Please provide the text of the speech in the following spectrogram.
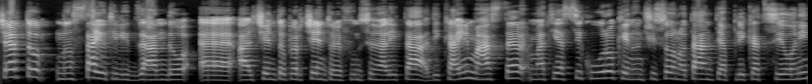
Certo non stai utilizzando eh, al 100% le funzionalità di KineMaster, ma ti assicuro che non ci sono tante applicazioni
